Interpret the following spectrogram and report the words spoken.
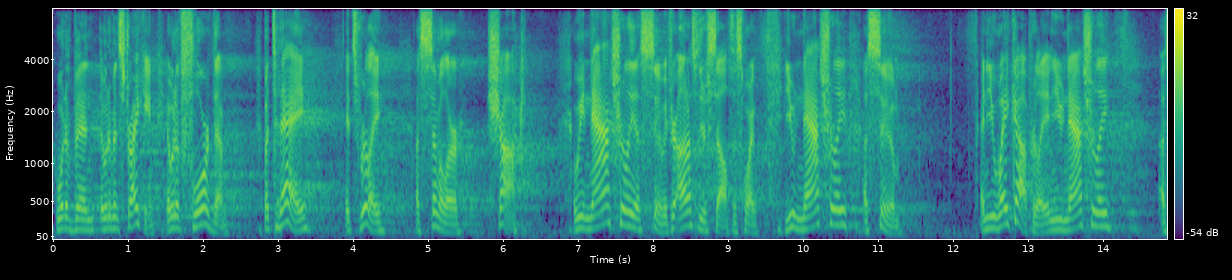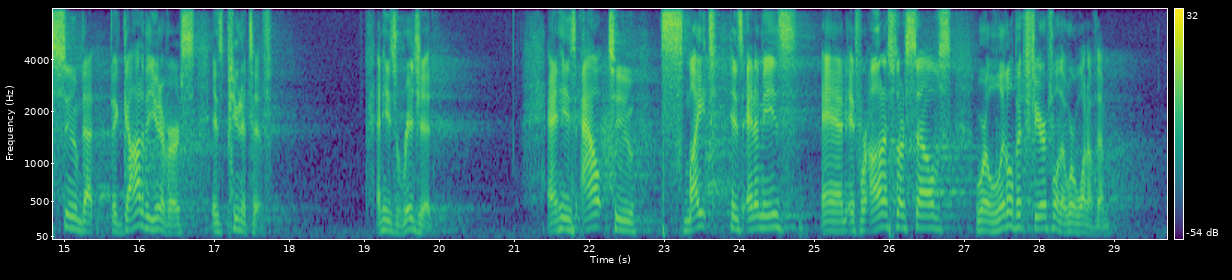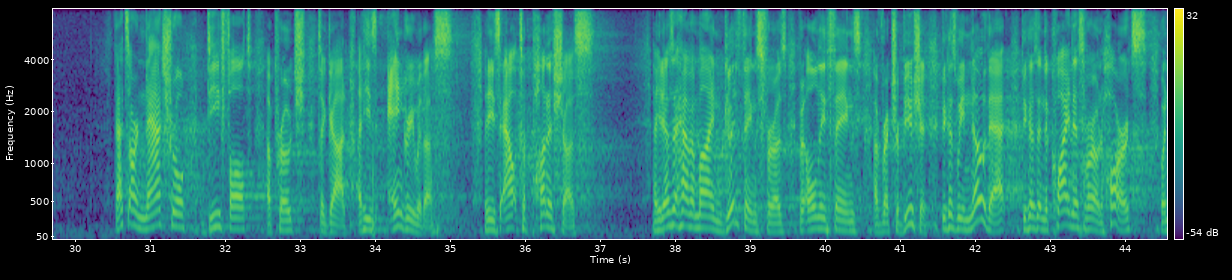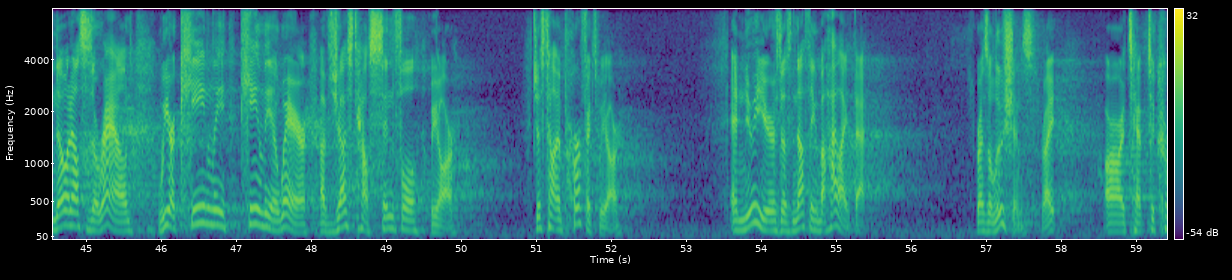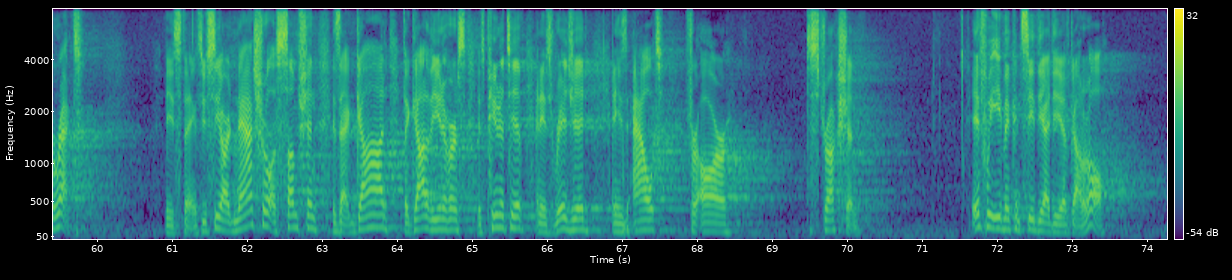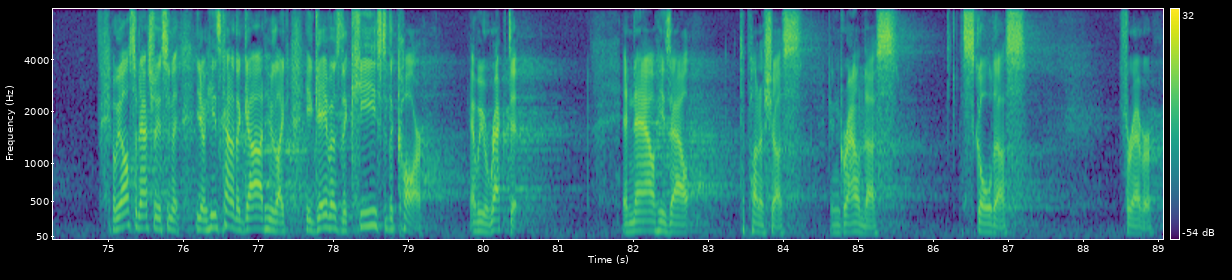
would have been, it would have been striking. It would have floored them. But today, it's really a similar shock. We naturally assume, if you're honest with yourself this morning, you naturally assume, and you wake up really, and you naturally assume that the God of the universe is punitive, and he's rigid, and he's out to smite his enemies, and if we're honest with ourselves, we're a little bit fearful that we're one of them. That's our natural default approach to God, that He's angry with us, that He's out to punish us. He doesn't have in mind good things for us, but only things of retribution. Because we know that, because in the quietness of our own hearts, when no one else is around, we are keenly, keenly aware of just how sinful we are, just how imperfect we are. And New Year's does nothing but highlight that. Resolutions, right, are our attempt to correct these things. You see, our natural assumption is that God, the God of the universe, is punitive and he's rigid and he's out for our destruction. If we even concede the idea of God at all. And we also naturally assume that, you know, he's kind of the God who, like, he gave us the keys to the car and we wrecked it. And now he's out to punish us and ground us, scold us forever.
